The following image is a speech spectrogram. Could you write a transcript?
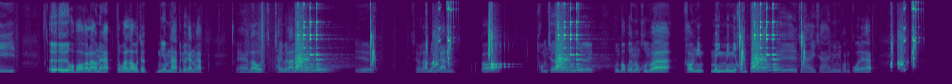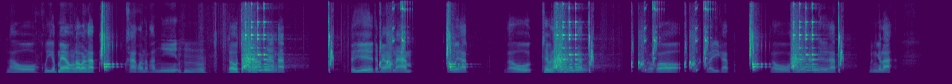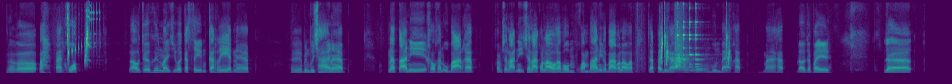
เออเออพ่อๆกับเรานะครับ แต่ว่าเราจะมีอำนาจไปด้วยกันครับเราใช้เวลาร่วมกันครับเออใช้เวลาร่วมกัน ก็ชมเชยครับชมเชยคุณบอกเพื่อนของคุณว่าเขานี่ไม่ไม่มีความกลัวนะครับเออใช่ใช่ไม่มีความกลัวเลยครับ เราคุยกับแมวของเราบ้างครับ ค่าความสัมพันธ์นี่เราจับแมวอาบน้ำครับเออจับแมวอาบน้ำเอาเลยครับ เราใช้เวลาร่วมกันครับ เราก็อะไรครับ เราให้อาหารเธอครับเป็นไงล่ะแล้วก็ไปแปดขวบ เราเจอเพื่อนใหม่ชื่อว่าเกษมกระเรศนะครับ เออเป็นผู้ชายนะครับ หน้าตานี่เข้าขั้นอุบาทครับ ความฉลาดนี่ฉลาดกว่าเราครับ ผม ความบ้านี่ก็บ้ากว่าเราครับ จัดไปดีครับผมบุญแบบครับ มาครับ เราจะไปจะ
